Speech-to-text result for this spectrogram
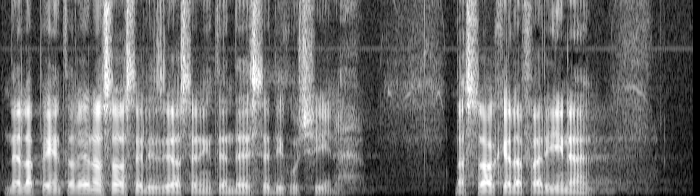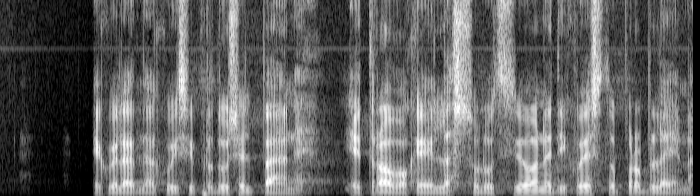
nella pentola. Io non so se Eliseo se ne intendesse di cucina, ma so che la farina è quella da cui si produce il pane e trovo che è la soluzione di questo problema.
